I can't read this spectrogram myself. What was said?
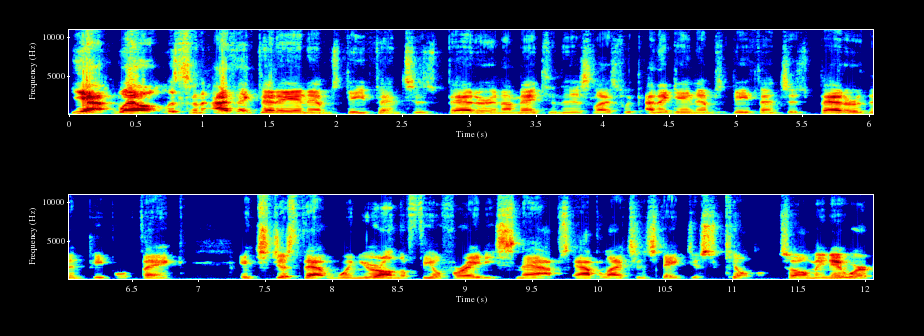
Yeah, well, listen, I think that A&M's defense is better, and I mentioned this last week. I think A&M's defense is better than people think. It's just that when you're on the field for 80 snaps, Appalachian State just killed them. So I mean, they were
